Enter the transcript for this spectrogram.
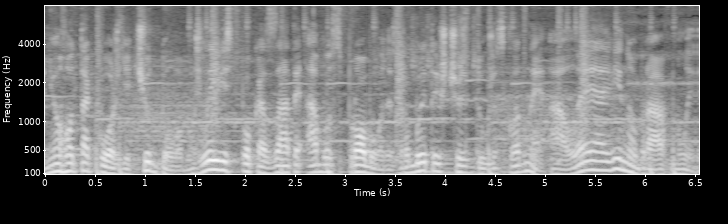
у нього також є чудова можливість показати або спробувати зробити щось дуже складне. Але він обрав млин.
